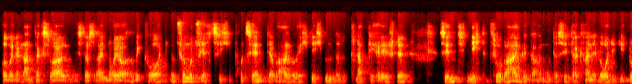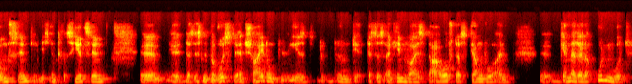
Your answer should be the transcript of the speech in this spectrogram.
Aber bei der Landtagswahl ist das ein neuer Rekord. 45 Prozent der Wahlberechtigten, also knapp die Hälfte, sind nicht zur Wahl gegangen. Und das sind ja keine Leute, die dumpf sind, die nicht interessiert sind. Ähm, das ist eine bewusste Entscheidung gewesen. Das ist ein Hinweis darauf, dass irgendwo ein äh, genereller Unmut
